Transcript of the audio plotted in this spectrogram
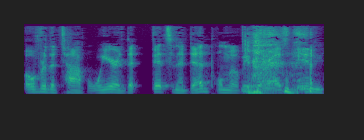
over the top weird that fits in a deadpool movie whereas in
